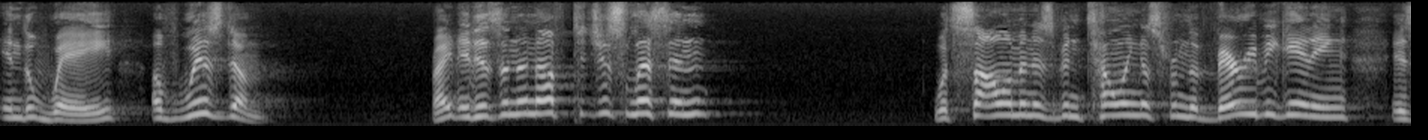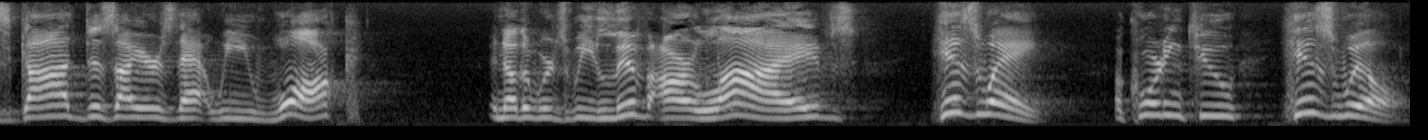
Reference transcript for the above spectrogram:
in the way of wisdom. Right? It isn't enough to just listen. What Solomon has been telling us from the very beginning is God desires that we walk, in other words, we live our lives His way, according to His will.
